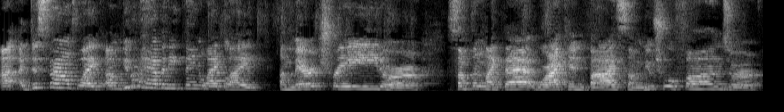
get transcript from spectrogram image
I, I, this sounds like um, you don't have anything like like Ameritrade or something like that where I can buy some mutual funds or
